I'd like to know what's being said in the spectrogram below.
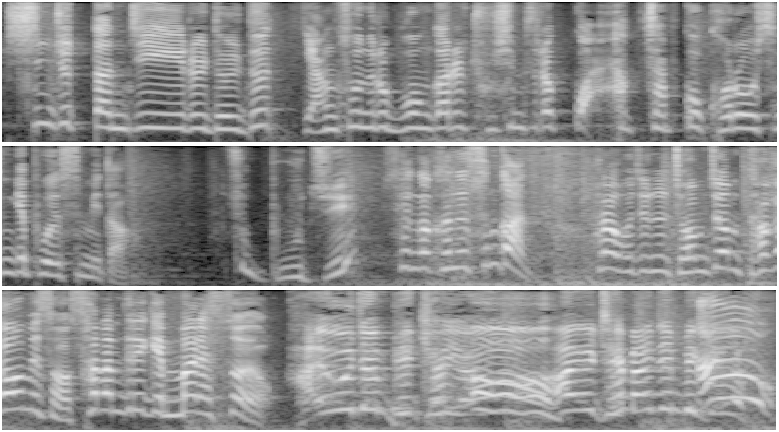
신주 단지를 들듯 양손으로 무언가를 조심스레 꽉 잡고 걸어오신 게 보였습니다. 저 뭐지? 생각하는 순간 할아버지는 점점 다가오면서 사람들에게 말했어요. 아유 좀 비켜요. 어, 어. 아유 제발 좀 비켜요.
